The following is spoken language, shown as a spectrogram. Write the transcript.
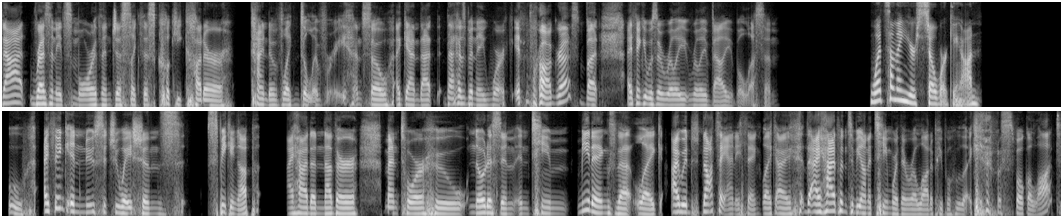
that resonates more than just like this cookie cutter kind of like delivery. And so again, that that has been a work in progress, but I think it was a really really valuable lesson. What's something you're still working on? Ooh, I think in new situations, speaking up, I had another mentor who noticed in, in team meetings that like I would not say anything. Like I I happened to be on a team where there were a lot of people who like spoke a lot.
